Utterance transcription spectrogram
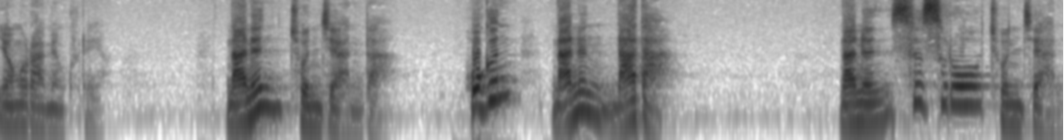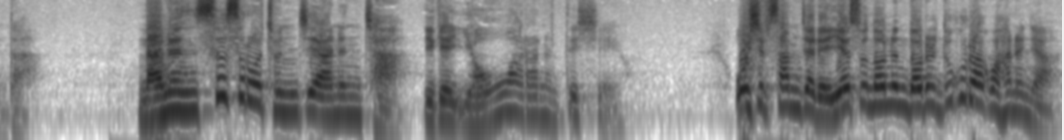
영어로 하면 그래요. 나는 존재한다. 혹은 나는 나다. 나는 스스로 존재한다. 나는 스스로 존재하는 자. 이게 여호와라는 뜻이에요. 53절에 예수 너는 너를 누구라고 하느냐?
